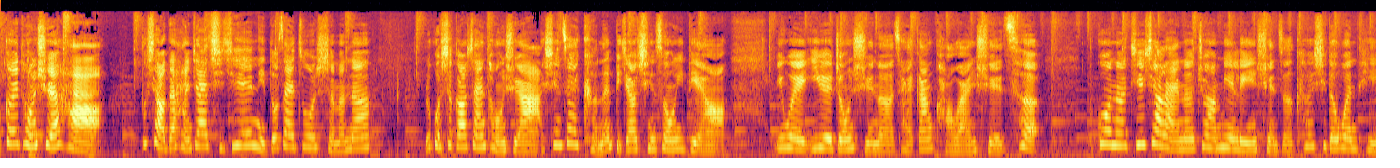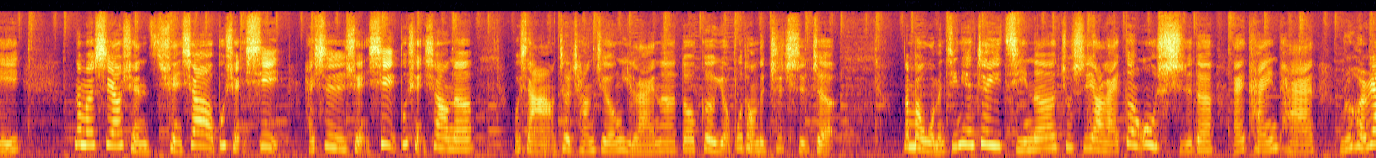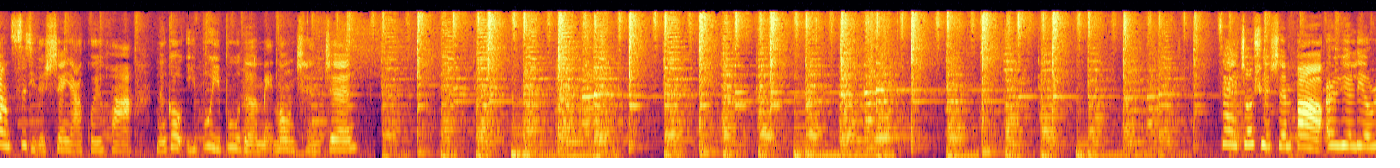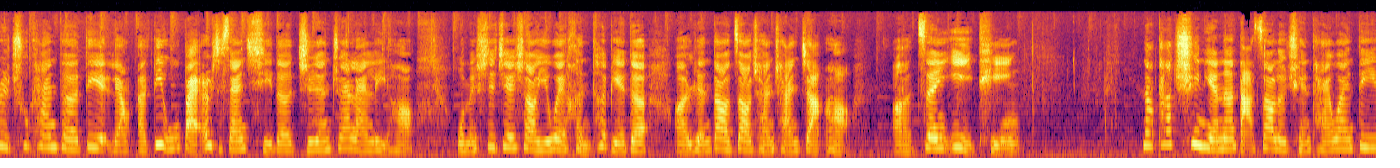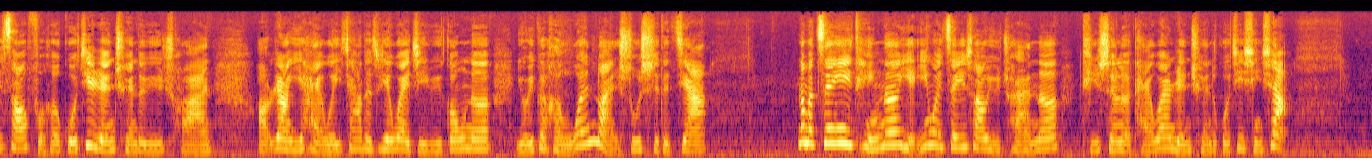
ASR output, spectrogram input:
各位同学好。不晓得寒假期间你都在做什么呢？如果是高三同学啊，现在可能比较轻松一点哦，因为一月中旬呢才刚考完学测。不过呢，接下来呢就要面临选择科系的问题。那么是要选选校不选系，还是选系不选校呢？我想这长久以来呢都各有不同的支持者。那么我们今天这一集呢，就是要来更务实的来谈一谈，如何让自己的生涯规划能够一步一步的美梦成真。在《中学生报》二月六日出刊的第两呃第五百二十三期的职人专栏里，哈，我们是介绍一位很特别的呃人道造船船长哈，呃曾义庭。那他去年呢，打造了全台湾第一艘符合国际人权的渔船，啊，让以海为家的这些外籍渔工呢，有一个很温暖舒适的家。那么曾义庭呢，也因为这一艘渔船呢，提升了台湾人权的国际形象。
